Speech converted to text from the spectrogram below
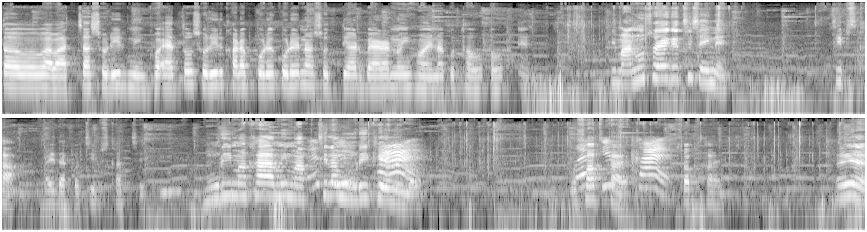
তো বাচ্চার শরীর এত শরীর খারাপ করে করে না, সত্যি আর বেড়ানোই হয় না কোথাও। হ্যাঁ। তুই মানুষ হয়ে গেছিস, এই নে। চিপস খা। এই দেখো চিপস খাচ্ছে। মুড়ি মাখা আমি মাখছিলাম মুড়ি খেয়ে নিল। ও সব খায় সব খায়। না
